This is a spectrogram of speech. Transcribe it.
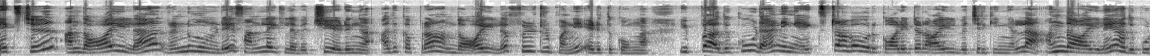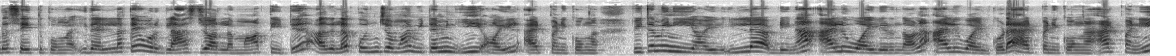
நெக்ஸ்ட்டு அந்த ஆயிலை ரெண்டு மூணு டே சன்லைட்டில் வச்சு எடுங்க. அதுக்கப்புறம் அந்த ஆயிலை ஃபில்ட்ரு பண்ணி எடுத்துக்கோங்க. இப்போ அது கூட நீங்கள் எக்ஸ்ட்ராவாக ஒரு காலிட்டர் ஆயில் வச்சுருக்கீங்கல்ல அந்த ஆயிலையும் அது கூட சேர்த்துக்கோங்க. இது எல்லாத்தையும் ஒரு கிளாஸ் ஜாரில் மாற்றிட்டு அதில் கொஞ்சமாக vitamin E e oil add பண்ணிக்கோங்க. விட்டமின் இ ஆயில் இல்லை அப்படின்னா ஆலிவ் ஆயில் இருந்தாலும் ஆலிவ் ஆயில் கூட ஆட் பண்ணிக்கோங்க. ஆட் பண்ணி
